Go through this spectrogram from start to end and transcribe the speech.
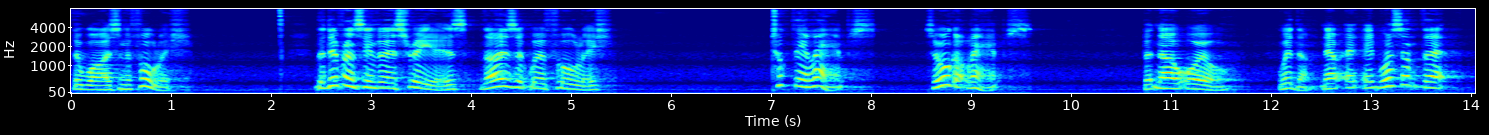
the wise and the foolish? The difference in verse 3 is those that were foolish took their lamps, so all got lamps, but no oil with them. Now, it wasn't that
